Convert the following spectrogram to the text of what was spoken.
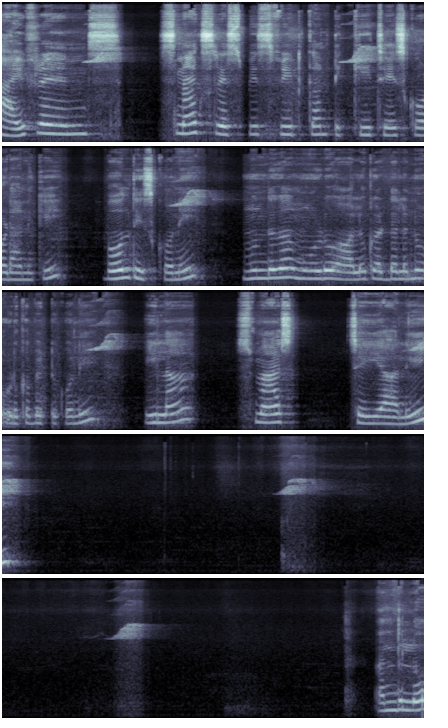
Hi friends. Snacks recipe sweet corn tikki చేసుకోవడానికి బౌల్ తీసుకొని ముందుగా మూడు ఆలుగడ్డలను ఉడకబెట్టుకొని ఇలా స్మాష్ చేయాలి. అందులో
